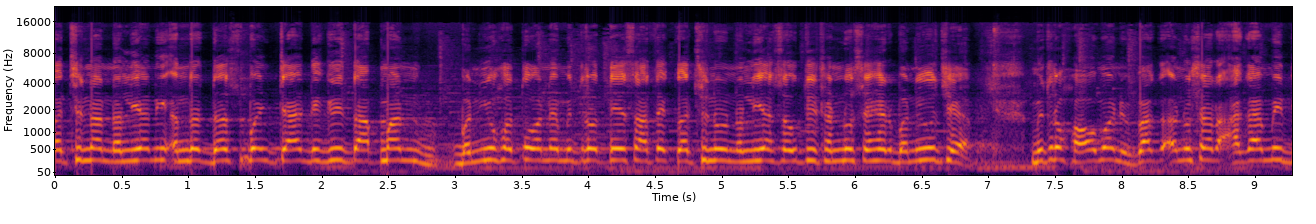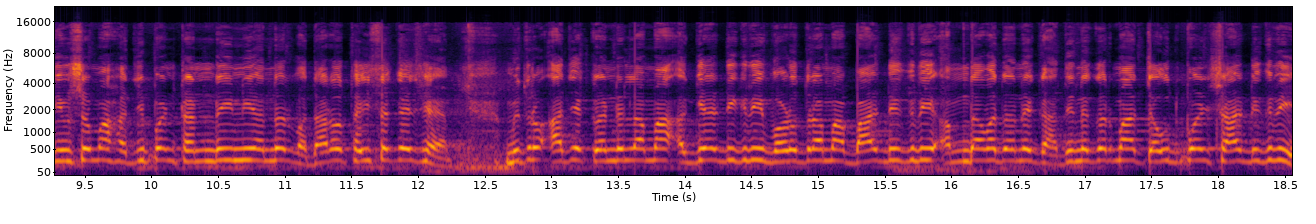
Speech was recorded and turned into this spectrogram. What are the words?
કચ્છના નલિયાની અંદર દસ પોઈન્ટ ચાર ડિગ્રી તાપમાન બન્યું હતું અને મિત્રો તે સાથે કચ્છનું નલિયા સૌથી ઠંડુ શહેર બન્યું છે. મિત્રો હવામાન વિભાગ અનુસાર આગામી દિવસોમાં હજી પણ ઠંડીની અંદર વધારો થઈ શકે છે. મિત્રો આજે કંડલામાં અગિયાર ડિગ્રી, વડોદરામાં બાર ડિગ્રી, અમદાવાદ અને ગાંધીનગરમાં ચૌદ પોઈન્ટ સાત ડિગ્રી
